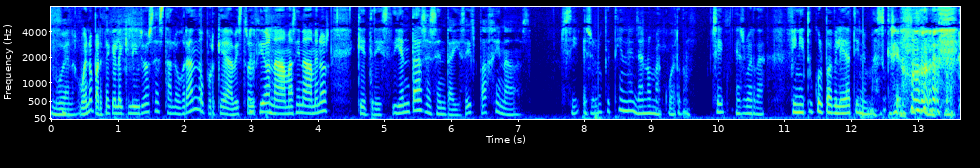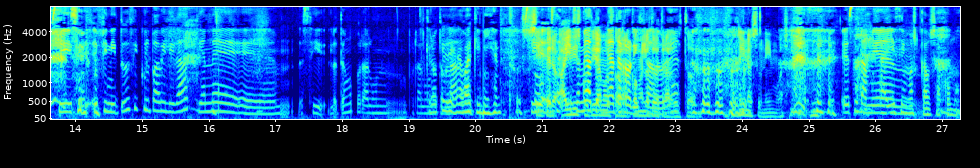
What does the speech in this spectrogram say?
Bueno, bueno, parece que el equilibrio se está logrando porque habéis traducido nada más y nada menos que 366 páginas. Sí, eso es lo que tiene, ya no me acuerdo. Sí, es verdad. Finitud culpabilidad tiene más, creo. Sí, sí, finitud y culpabilidad tiene... eh, sí, lo tengo por algún, por algún Creo otro que lado. llegaba a 500. Sí, Sí, pero ese- ahí discutíamos me con, con el otro ¿eh? traductor. Ahí nos unimos. Este también... Ahí hicimos causa común.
